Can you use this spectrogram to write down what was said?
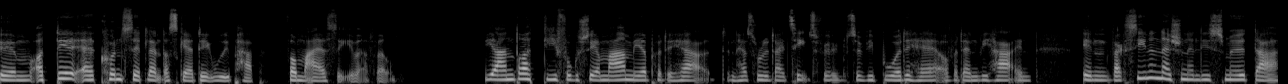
Øhm, og det er kun Zetland, der skærer det ud i pap, for mig at se i hvert fald. De andre, de fokuserer meget mere på det her, den her solidaritetsfølelse, vi burde have, og hvordan vi har en, en vaccinenationalisme, der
